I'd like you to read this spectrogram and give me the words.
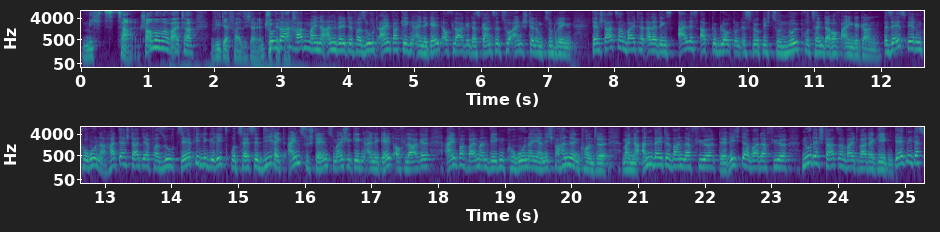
nichts zahlen. Schauen wir mal weiter, wie der Fall sich dann entwickelt Schon da hat. haben meine Anwälte versucht, einfach gegen eine Geldauflage das Ganze zur Einstellung zu bringen. Der Staatsanwalt hat allerdings alles abgeblockt und ist wirklich zu 0% darauf eingegangen. Selbst während Corona hat der Staat ja versucht, sehr viele Gerichtsprozesse direkt einzustellen, zum Beispiel gegen eine Geldauflage, einfach weil man wegen Corona ja nicht verhandeln konnte. Meine Anwälte waren dafür, der Richter war dafür, nur der Staatsanwalt war dagegen. Der will das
